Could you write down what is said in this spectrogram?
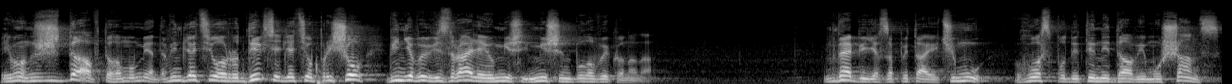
Іван ждав того моменту. Він для цього родився, для цього прийшов, він явив Ізраїля, і мішень була виконана. В небі я запитаю, чому, Господи, ти не дав йому шанс?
